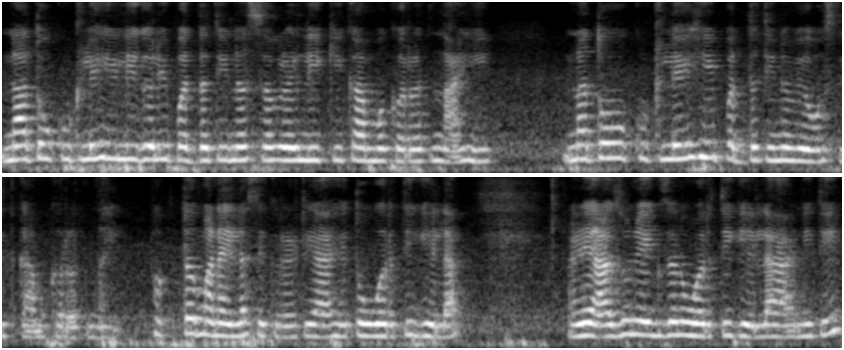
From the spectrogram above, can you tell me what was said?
ना तो कुठल्याही लिगली पद्धतीनं सगळे लिकी कामं करत नाही. ना तो कुठल्याही पद्धतीनं व्यवस्थित काम करत नाही. फक्त म्हणायला सेक्रेटरी आहे तो वरती गेला आणि अजून एक जण वरती गेला आणि ते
